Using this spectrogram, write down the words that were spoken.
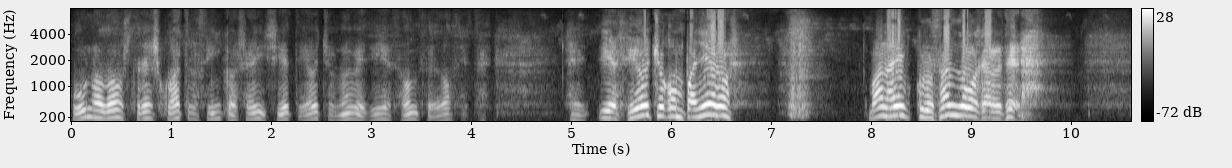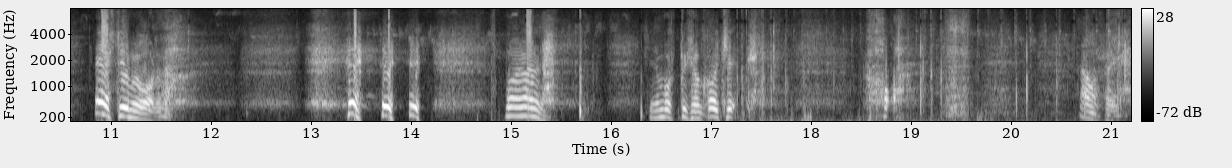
1, 2, 3, 4, 5, 6, 7, 8, 9, 10, 11, 12, 13, 18 compañeros van a ir cruzando la carretera. Estoy muy gordo. bueno, anda. Tenemos piso en coche. Vamos allá.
